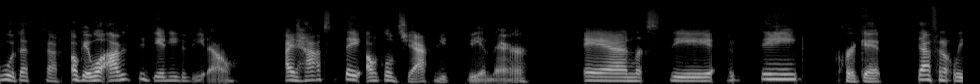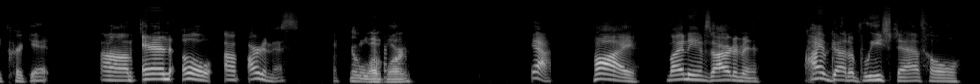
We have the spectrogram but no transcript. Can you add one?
ooh, that's tough. Okay, well, obviously Danny DeVito. I'd have to say Uncle Jack needs to be in there. And let's see, I think Cricket, definitely Cricket. Um, and oh, um, Artemis. I love Martin. Hi, my name's Artemis. I've got a bleached asshole.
